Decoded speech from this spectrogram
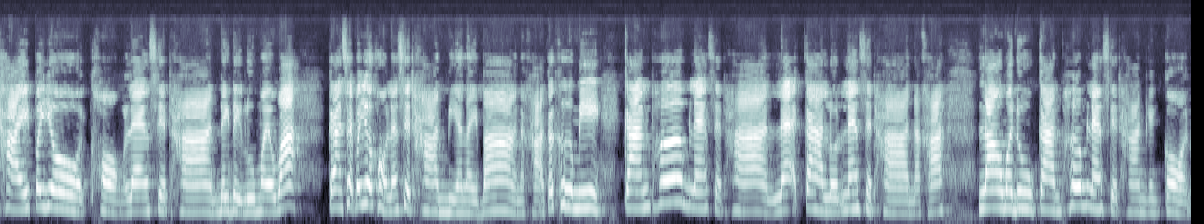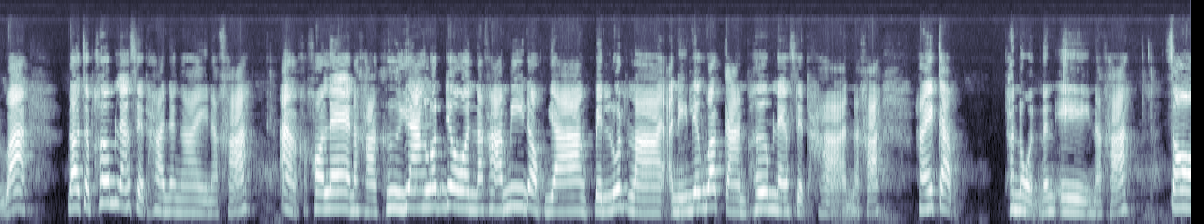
ใช้ประโยชน์ของแรงเสียดทาน เด็กๆรู้ไหมว่า การใช้ประโยชน์ของแรงเสียดทานมีอะไรบ้างนะคะ ก็คือมีการเพิ่มแรงเสียดทาน และการลดแรงเสียดทานนะคะ เรามาดูการเพิ่มแรงเสียดทานกันก่อนว่า เราจะเพิ่มแรงเสียดทานยังไงนะคะ อะข้อแรกนะคะ คือยางรถยนต์นะคะ มีดอกยางเป็นลวดลาย อันนี้เรียกว่าการเพิ่มแรงเสียดทานนะคะ ให้กับถนนนั่นเองนะคะสอ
